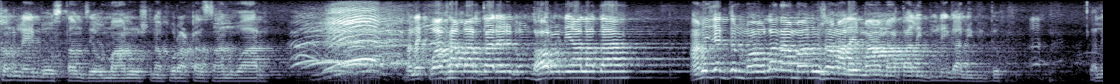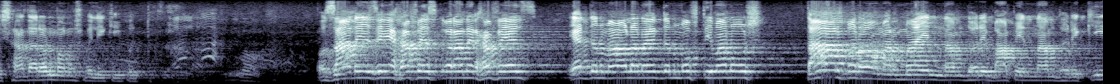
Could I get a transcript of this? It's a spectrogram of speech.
শুনলে বুঝতাম যে ও মানুষ না, পুরাটা জানোয়ার। মানে কথাবার্তার এরকম ধরনই আলাদা। আমি যে একজন মাওলানা, মানুষ আমার মা মাতালি তুলে গালি দিত। তাহলে সাধারণ মানুষ পেলে কি করত? ও জানে যে হাফেজ, কোরআনের হাফেজ, একজন মাওলানা, একজন মুফতি মানুষ, তারপরও আমার মায়ের নাম ধরে, বাপের নাম ধরে কি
